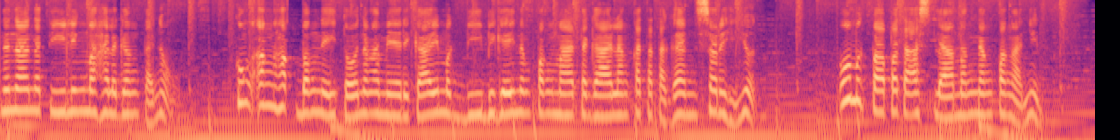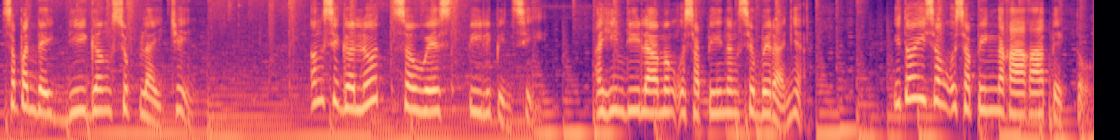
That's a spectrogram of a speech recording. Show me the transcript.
nananatiling mahalagang tanong kung ang hakbang na ito ng Amerika ay magbibigay ng pangmatagalang katatagan sa rehiyon o magpapataas lamang ng panganib sa pandaigdigang supply chain. Ang sigalot sa West Philippine Sea ay hindi lamang usapin ng soberanya. Ito ay isang usaping nakakaapekto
